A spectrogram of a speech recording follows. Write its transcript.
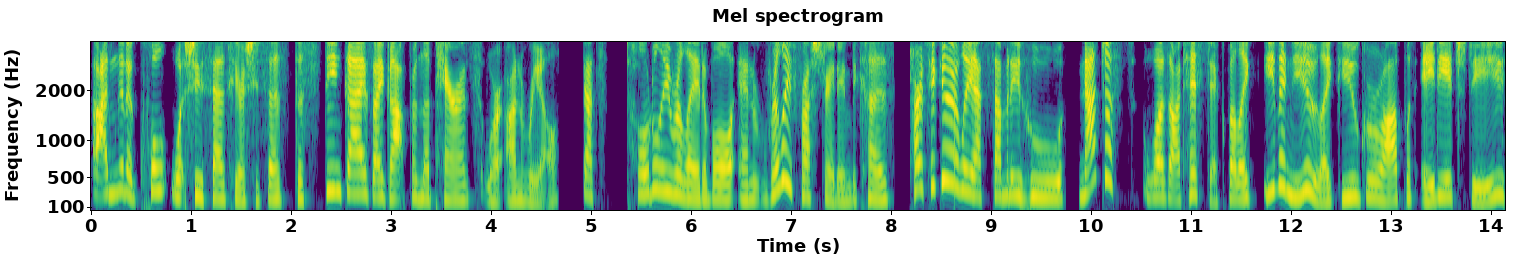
I'm going to quote what she says here. She says, The stink eyes I got from the parents were unreal. That's totally relatable and really frustrating because, particularly as somebody who not just was autistic, but like even you, like you grew up with ADHD,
